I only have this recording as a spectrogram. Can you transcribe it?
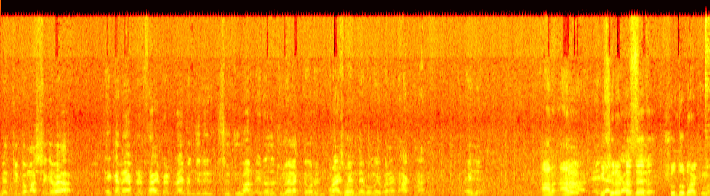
ব্যতিক্রম আসছে কি ভাইয়া? এখানে আপনি ফ্রাই প্যান ফ্রাই প্যান যদি কিছু ঝুলান এটা তো ঝুলে রাখতে পারেন। ফ্রাই আচ্ছা। প্যান এবং এখানে ঢাকনা। এই যে। আর আর পিছনেরটাদের শুধু ঢাকনা।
